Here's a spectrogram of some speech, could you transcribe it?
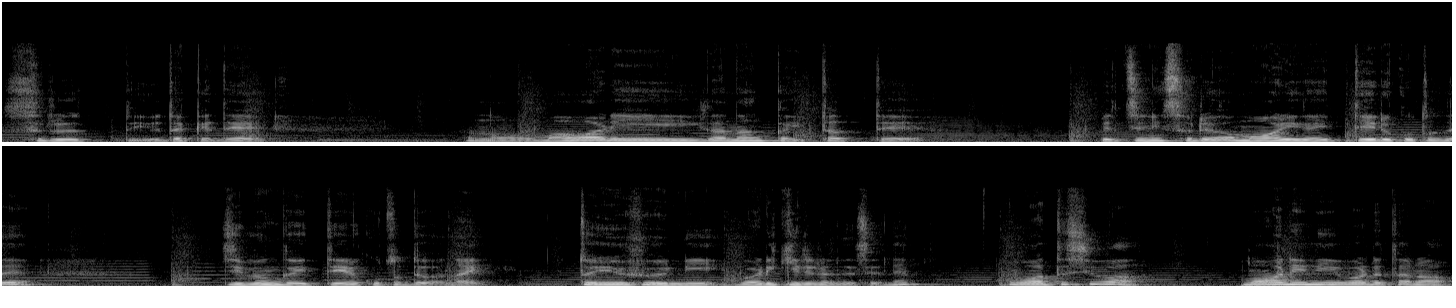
するっていうだけであの周りが何か言ったって別にそれは周りが言っていることで自分が言っていることではないというふうに割り切れるんですよね。でも私は周りに言われたら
